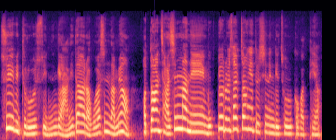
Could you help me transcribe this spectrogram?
수입이 들어올 수 있는 게 아니다라고 하신다면 어떠한 자신만의 목표를 설정해 두시는 게 좋을 것 같아요.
